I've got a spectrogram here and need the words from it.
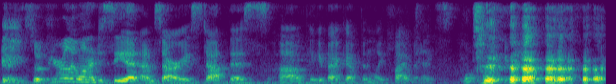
yeah. so if you really wanted to see it, I'm sorry, stop this. Uh, pick it back up in like five minutes. We'll probably be done.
